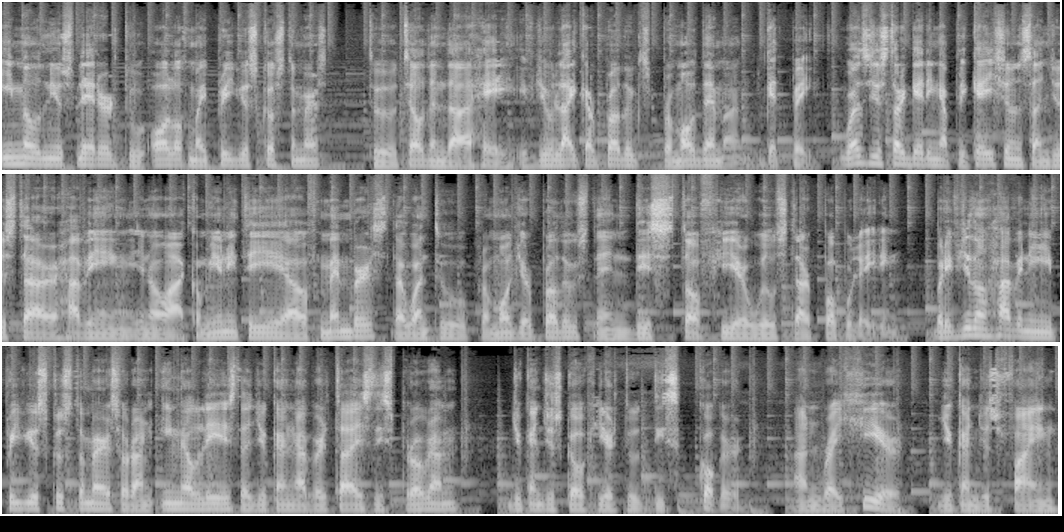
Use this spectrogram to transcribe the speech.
email newsletter to all of my previous customers to tell them that, hey, if you like our products, promote them and get paid. Once you start getting applications and you start having, you know, a community of members that want to promote your products, then this stuff here will start populating. But if you don't have any previous customers or an email list that you can advertise this program, you can just go here to discover. And right here, you can just find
